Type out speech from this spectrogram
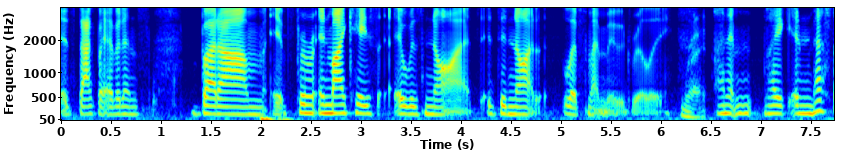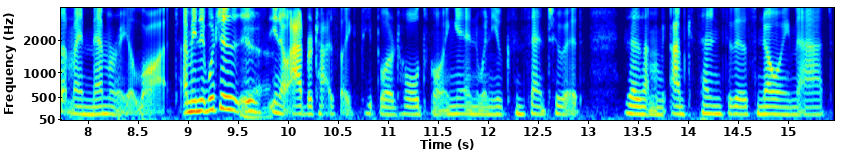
it's backed by evidence. But um, it, for in my case, it was not. It did not lift my mood really. Right. and it like it messed up my memory a lot. I mean, which is, is you know advertised like people are told going in when you consent to it. It says I'm, I'm consenting to this, knowing that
